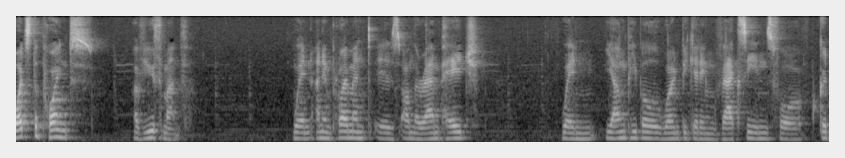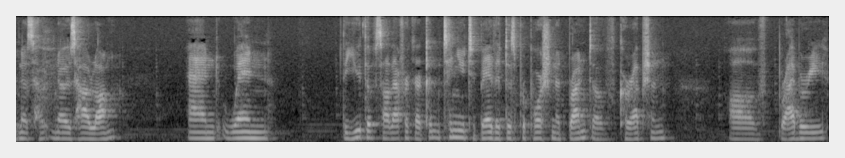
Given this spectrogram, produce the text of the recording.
What's the point of Youth Month when unemployment is on the rampage, when young people won't be getting vaccines for goodness knows how long, and when the youth of South Africa continue to bear the disproportionate brunt of corruption, of bribery,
